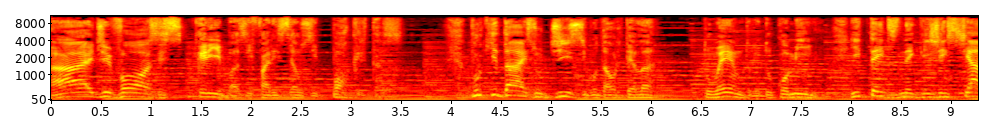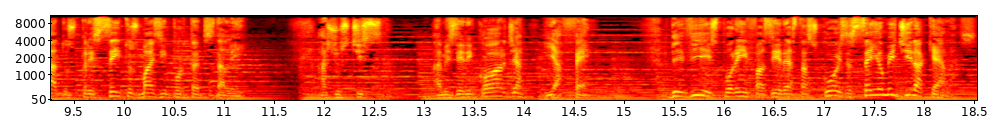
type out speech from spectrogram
Ai de vós, escribas e fariseus hipócritas, porque dais o dízimo da hortelã, do endro e do cominho, e tendes negligenciado os preceitos mais importantes da lei: a justiça, a misericórdia e a fé. Devíeis, porém, fazer estas coisas sem omitir aquelas.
